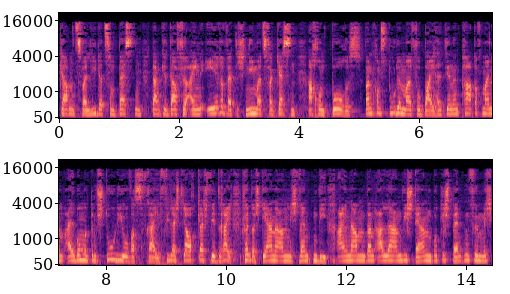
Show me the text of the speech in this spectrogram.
gaben zwei Lieder zum Besten. Danke dafür, eine Ehre, werd ich niemals vergessen. Ach und Boris, wann kommst du denn mal vorbei? Halt dir einen Part auf meinem Album und im Studio was frei. Vielleicht ja auch gleich wir drei. Könnt euch gerne an mich wenden. Die Einnahmen dann alle an die Sternenbrücke spenden. Für mich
